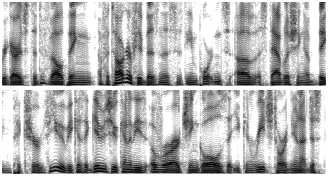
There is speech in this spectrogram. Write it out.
regards to developing a photography business is the importance of establishing a big picture view because it gives you kind of these overarching goals that you can reach toward. You're not just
